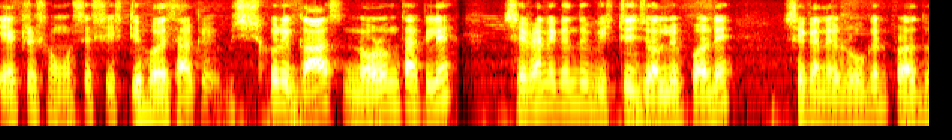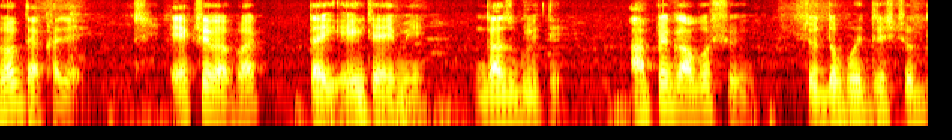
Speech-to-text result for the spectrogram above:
এই একটা সমস্যার সৃষ্টি হয়ে থাকে। বিশেষ করে গাছ নরম থাকলে সেখানে কিন্তু বৃষ্টির জলের পরে সেখানে রোগের প্রাদুর্ভাব দেখা যায়। একটা ব্যাপার তাই এই টাইমে গাছগুলিতে আপনাকে অবশ্যই চোদ্দ পঁয়ত্রিশ, চোদ্দ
